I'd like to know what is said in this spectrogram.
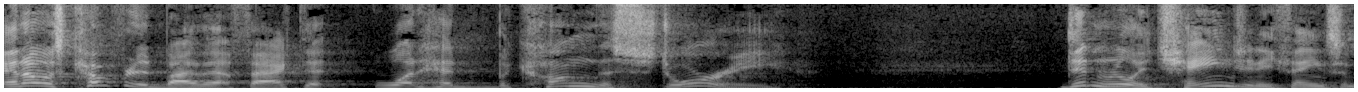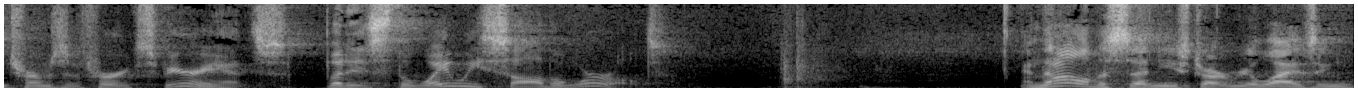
And I was comforted by that fact that what had become the story didn't really change any things in terms of her experience, but it's the way we saw the world. And then all of a sudden, you start realizing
